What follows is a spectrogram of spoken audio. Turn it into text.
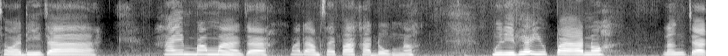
สวัสดีจ้า ให้มามาจ้ะมาดามไซปลาคาดงเนาะ มือนี้เพี้ยอยู่ปลาเนาะ หลังจาก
